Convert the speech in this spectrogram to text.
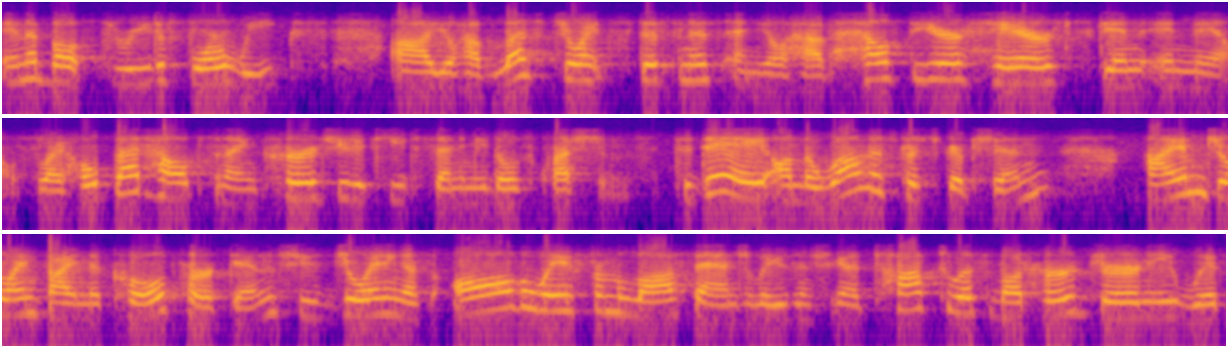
in about three to four weeks. Uh, you'll have less joint stiffness and you'll have healthier hair, skin, and nails. So I hope that helps, and I encourage you to keep sending me those questions. Today on the Wellness Prescription, I am joined by Nichole Perkins. She's joining us all the way from Los Angeles, and she's going to talk to us about her journey with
